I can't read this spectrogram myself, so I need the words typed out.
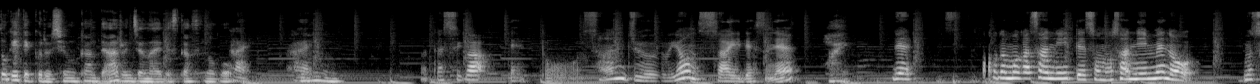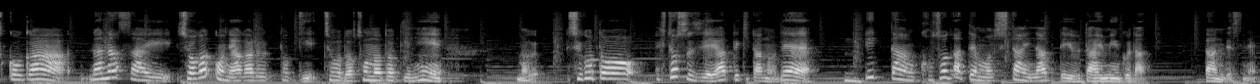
う、溶けてくる瞬間ってあるんじゃないですか、その後。はい、はいうん私が、えっと、34歳ですね。はい。で子供が3人いてその3人目の息子が7歳小学校に上がる時ちょうどその時に、まあ、仕事一筋でやってきたのでうん一旦子育てもしたいなっていうタイミングだったんですね。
